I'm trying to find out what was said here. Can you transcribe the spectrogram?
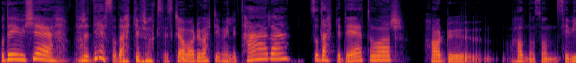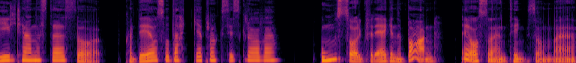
Og det er jo ikke bare det som dekker praksiskrav. Har du vært i militæret, så dekker det et år. Har du hatt noe sånn siviltjeneste, så kan det også dekke praksiskravet. Omsorg for egne barn er også en ting som, eh,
